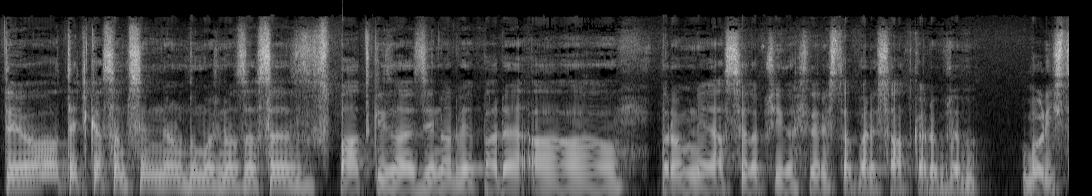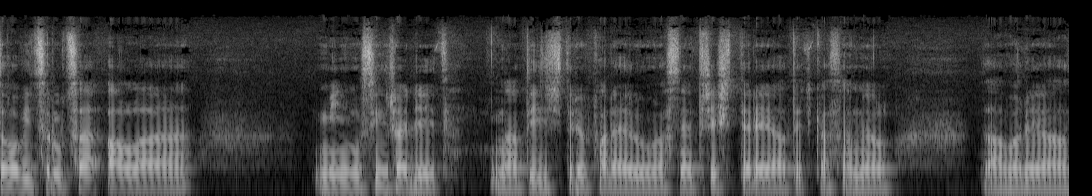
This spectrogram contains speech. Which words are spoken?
Ty jo, teďka jsem si měl tu možnost zase zpátky zajezdit na dvě pade a pro mě je asi lepší ta 450, dobře. Bolí z toho víc ruce, ale míň musí řadit. Na ty čtyři pade vlastně tři, čtyři a teďka jsem měl závody a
